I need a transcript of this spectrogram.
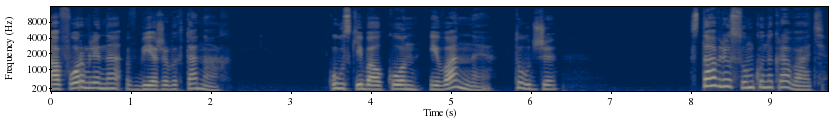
оформлена в бежевых тонах. Узкий балкон и ванная тут же. Ставлю сумку на кровать.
